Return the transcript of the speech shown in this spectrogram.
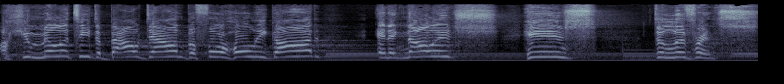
a humility to bow down before holy God and acknowledge his deliverance.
